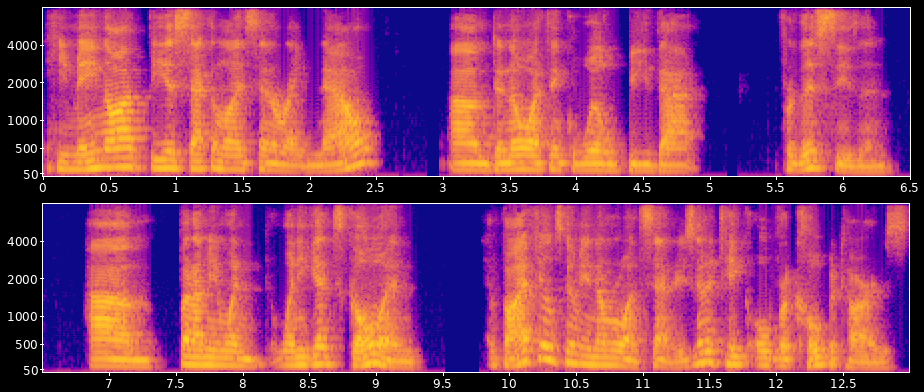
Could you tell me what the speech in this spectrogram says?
He may not be a second line center right now. Um, Danault, I think, will be that for this season. Um, but I mean, when when he gets going, Byfield's going to be number one center. He's going to take over Kopitar's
